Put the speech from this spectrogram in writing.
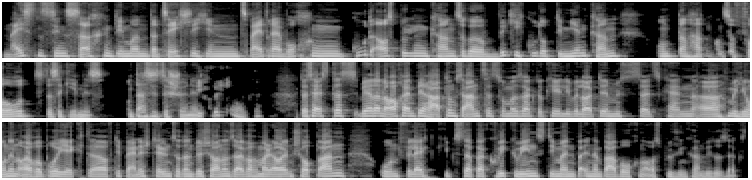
Meistens sind es Sachen, die man tatsächlich in zwei, drei Wochen gut ausbügeln kann, sogar wirklich gut optimieren kann und dann hat man sofort das Ergebnis. Und das ist das Schöne. Okay. Das heißt, das wäre dann auch ein Beratungsansatz, wo man sagt, okay, liebe Leute, ihr müsst jetzt kein äh, Millionen-Euro-Projekt äh, auf die Beine stellen, sondern wir schauen uns einfach mal euren Shop an und vielleicht gibt es da ein paar Quick Wins, die man in ein paar Wochen ausbügeln kann, wie du sagst.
